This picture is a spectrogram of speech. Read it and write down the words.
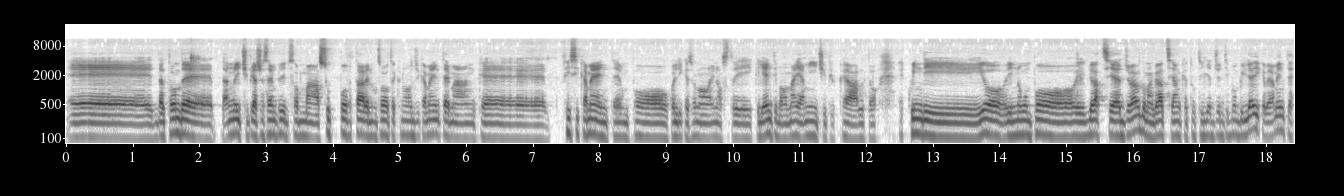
E d'altronde a noi ci piace sempre, insomma, supportare non solo tecnologicamente, ma anche che fisicamente un po' quelli che sono i nostri clienti, ma ormai amici più che altro. E quindi io rinnovo un po' il grazie a Gerardo, ma grazie anche a tutti gli agenti immobiliari che veramente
